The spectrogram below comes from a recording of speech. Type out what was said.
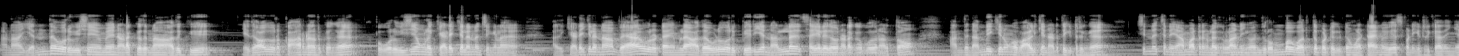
ஆனால் எந்த ஒரு விஷயமே நடக்குதுன்னா அதுக்கு ஏதாவது ஒரு காரணம் இருக்குங்க. இப்போ ஒரு விஷயம் உங்களுக்கு கிடைக்கலன்னு வச்சுங்களேன் அது கிடைக்கலன்னா வேறு ஒரு டைமில் அதை விட ஒரு பெரிய நல்ல செயல் ஏதோ நடக்க போகுதுன்னு அர்த்தம். அந்த நம்பிக்கையில் உங்கள் வாழ்க்கையை நடத்திக்கிட்டு இருங்க. சின்ன சின்ன ஏமாற்றங்களுக்கெல்லாம் நீங்கள் வந்து ரொம்ப வருத்தப்பட்டுக்கிட்டு உங்களை டைமை வேஸ்ட் பண்ணிக்கிட்டு இருக்காதீங்க.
